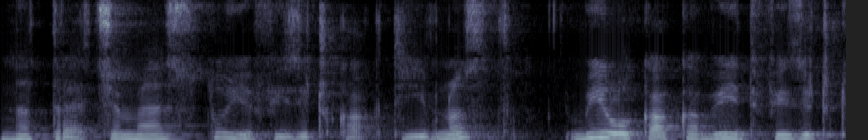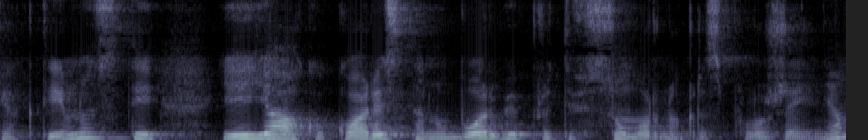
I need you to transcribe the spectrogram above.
Na trećem mestu je fizička aktivnost. Bilo kakav vid fizičke aktivnosti je jako koristan u borbi protiv sumornog raspoloženja.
